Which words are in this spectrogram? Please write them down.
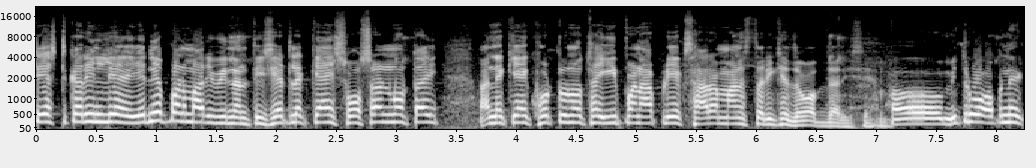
ટેસ્ટ કરીને લે, એને પણ મારી વિનંતી છે. એટલે ક્યાંય શોષણ ન થાય અને ક્યાંય ખોટું ન થાય એ પણ આપણી એક સારા માણસ તરીકે જવાબદારી છે મિત્રો, આપણે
